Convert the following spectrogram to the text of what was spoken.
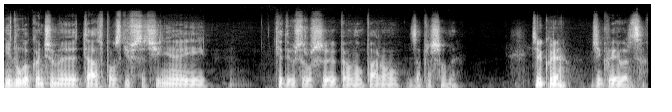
Niedługo kończymy Teatr Polski w Szczecinie i kiedy już ruszy pełną parą, zapraszamy. Dziękuję. Dziękuję bardzo.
